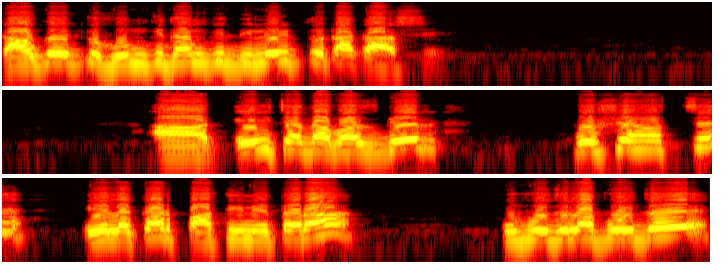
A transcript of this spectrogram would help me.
কাউকে একটু হুমকি ধামকি দিলেই তো টাকা আসে। আর এই চাঁদাবাজদের বসে হচ্ছে এলাকার পাতি নেতারা, উপজেলা পর্যায়ে,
